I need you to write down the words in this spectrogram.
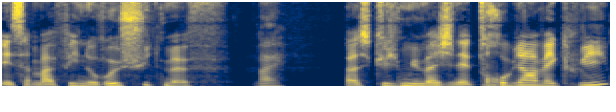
et ça m'a fait une rechute meuf. Parce que je m'imaginais trop bien avec lui.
